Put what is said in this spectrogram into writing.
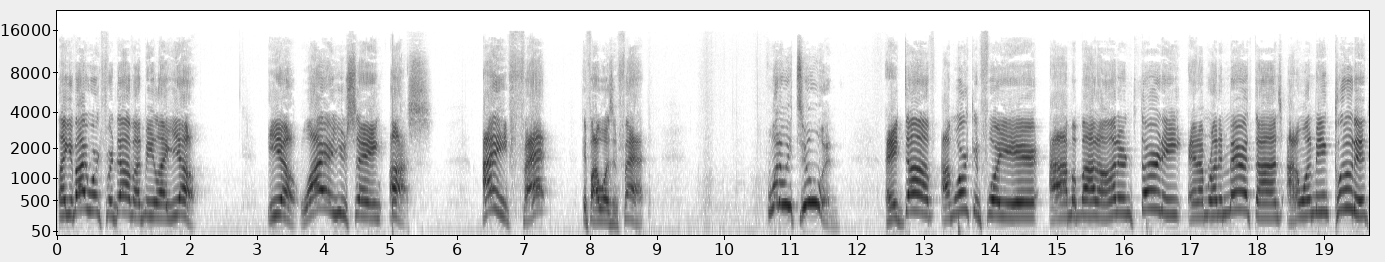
Like if I worked for Dove, I'd be like, yo, yo, why are you saying us? I ain't fat if I wasn't fat. What are we doing? Hey, Dove, I'm working for you here. I'm about 130 and I'm running marathons. I don't want to be included.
